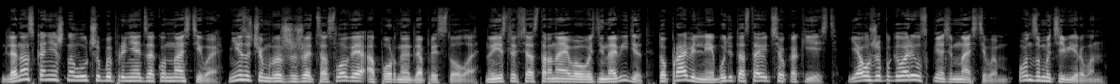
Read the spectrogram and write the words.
Для нас, конечно, лучше бы принять закон Настева. Незачем разжижать сословие, опорное для престола. Но если вся страна его возненавидит, то правильнее будет оставить все как есть. Я уже поговорил с князем Настевым. Он замотивирован.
